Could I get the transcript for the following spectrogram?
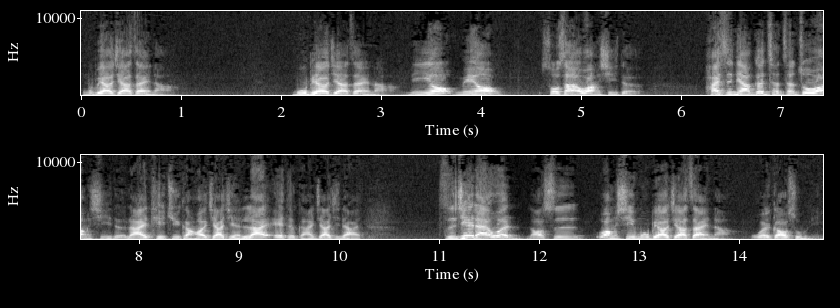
目标价在哪？目标价在哪？你有没有手上有旺系的？还是你要跟晨晨做旺系的？来，TG 赶快加进来，lie at 赶快加进来，直接来问老师，旺系目标价在哪？我会告诉你。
